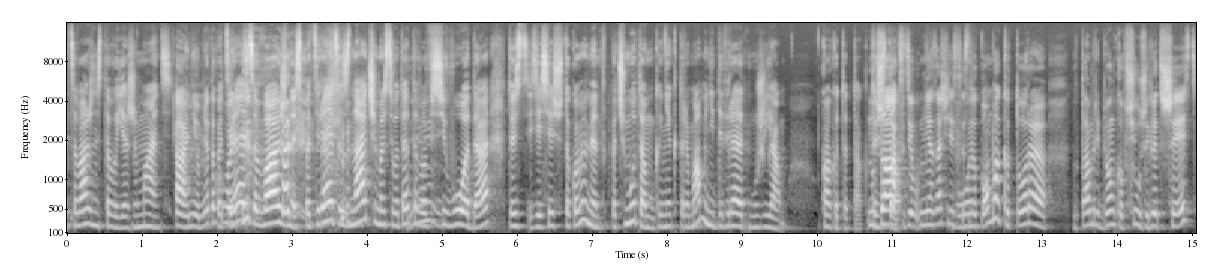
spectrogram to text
потеряется важность того, я же мать. А, не, у меня такого Потеряется важность, потеряется значимость вот этого всего, да. То есть здесь есть еще такой момент, почему там некоторые мамы не доверяют мужьям. Как это так? Ну Ты да, что? кстати, у меня, знаешь, есть вот. знакомая, которая, ну там ребенка вообще уже лет шесть,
